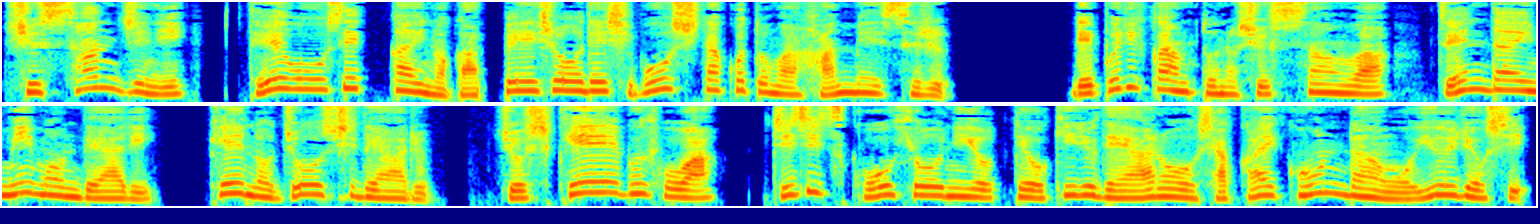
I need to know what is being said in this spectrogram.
出産時に帝王切開の合併症で死亡したことが判明する。レプリカントの出産は前代未聞であり、K の上司である女子警部補は事実公表によって起きるであろう社会混乱を憂慮し、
